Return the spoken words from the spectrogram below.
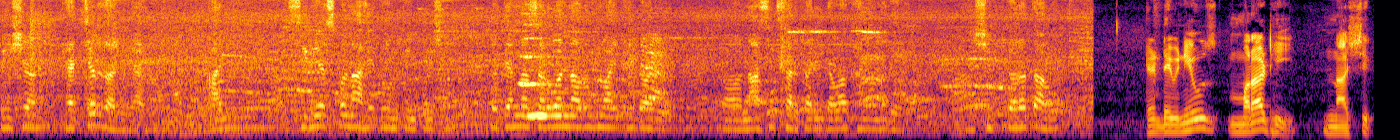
पेशंट फ्रॅक्चर झालेले आहेत. आणि सिरियस पण आहे दोन तीन पेशंट तर त्यांना सर्वांना रुग्णवाहिकेद्वारे नाशिक सरकारी दवाखान्यामध्ये शिफ्ट करत आहोत. N T V news Marathi Nashik.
